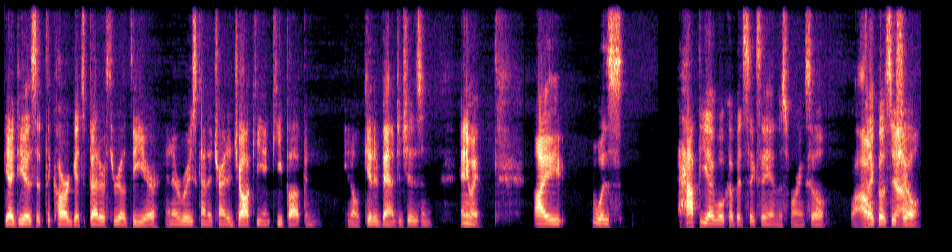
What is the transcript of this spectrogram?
the idea is that the car gets better throughout the year, and everybody's kind of trying to jockey and keep up, and you know get advantages. And anyway, I was happy I woke up at six a.m. this morning, so wow. that goes to yeah. show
